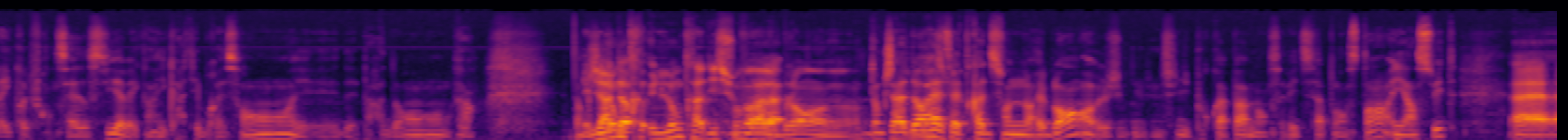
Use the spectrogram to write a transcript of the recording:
l'école française aussi avec Henri Cartier-Bresson et des pardons. Enfin, Une longue une longue tradition noir et Voilà. blanc, euh, donc j'adorais cette tradition de noir et blanc. Je, je me suis dit pourquoi pas, mais on savait de ça pour l'instant. Et ensuite, euh,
